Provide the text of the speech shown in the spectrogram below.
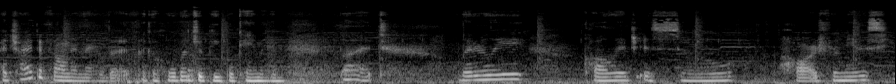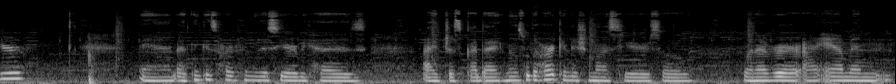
I tried to film in there, but like a whole bunch of people came in. But literally, college is so hard for me this year. And I think it's hard for me this year because I just got diagnosed with a heart condition last year. So whenever I am in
